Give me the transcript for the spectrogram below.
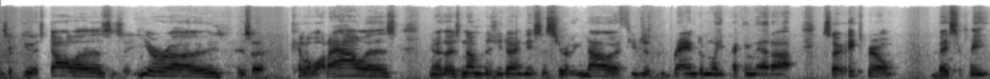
is it US dollars? Is it euros? Is it kilowatt hours? You know, those numbers you don't necessarily know if you're just randomly picking that up. So XBRL basically,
